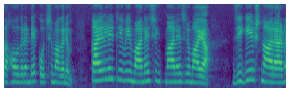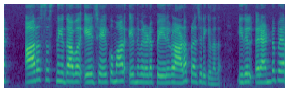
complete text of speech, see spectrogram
സഹോദരന്റെ കൊച്ചുമകനും കൈരളി ടി വി മാനേജിംഗ് മാനേജറുമായ ജിഗീഷ് നാരായണൻ ആർ എസ് എസ് നേതാവ് എ ജയകുമാർ എന്നിവരുടെ പേരുകളാണ് പ്രചരിക്കുന്നത്. ഇതിൽ രണ്ടുപേർ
